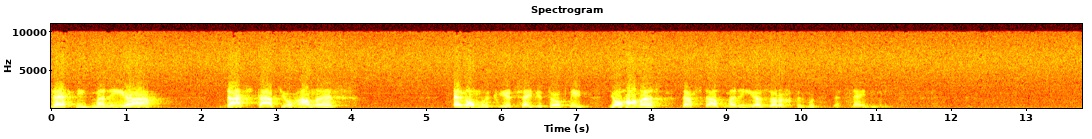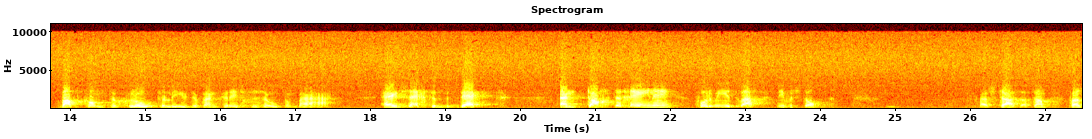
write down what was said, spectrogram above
Zegt niet Maria, daar staat Johannes. En omgekeerd zei dit ook niet. Johannes, daar staat Maria, zorgt ervoor. Dat zei hij niet. Wat komt de grote liefde van Christus openbaar? Hij zegt het bedekt. En toch degene voor wie het was, die verstonden. Waar staat dat dan? Van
